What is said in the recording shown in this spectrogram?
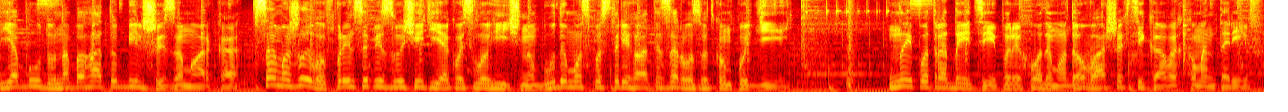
Я буду набагато більший за Марка. Все можливо, в принципі, звучить якось логічно. Будемо спостерігати за розвитком подій. Ну і по традиції переходимо до ваших цікавих коментарів.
